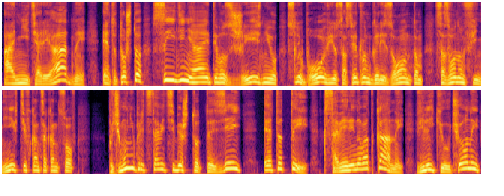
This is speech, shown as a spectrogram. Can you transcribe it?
а нить Ариадны — это то, что соединяет его с жизнью, с любовью, со светлым горизонтом, со звоном финифти, в конце концов. Почему не представить себе, что Тезей это ты, Ксаверий Новотканый, великий ученый,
